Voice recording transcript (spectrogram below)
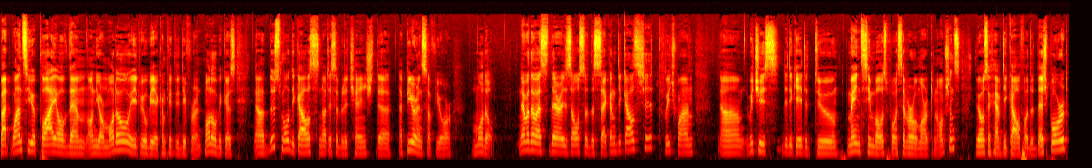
But once you apply all of them on your model, it will be a completely different model because now those small decals noticeably change the appearance of your model. Nevertheless, there is also the second decals sheet, which one, um, which is dedicated to main symbols for several marking options. We also have decal for the dashboard,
